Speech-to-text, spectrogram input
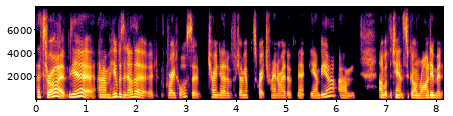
That's right. Yeah. Um, he was another great horse, a trained out of Jamie Opperman's great trainer out of Mount Gambier. Um, I got the chance to go and ride him, and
